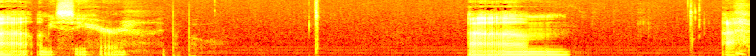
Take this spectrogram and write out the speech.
Uh, let me see here. Um, ah,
